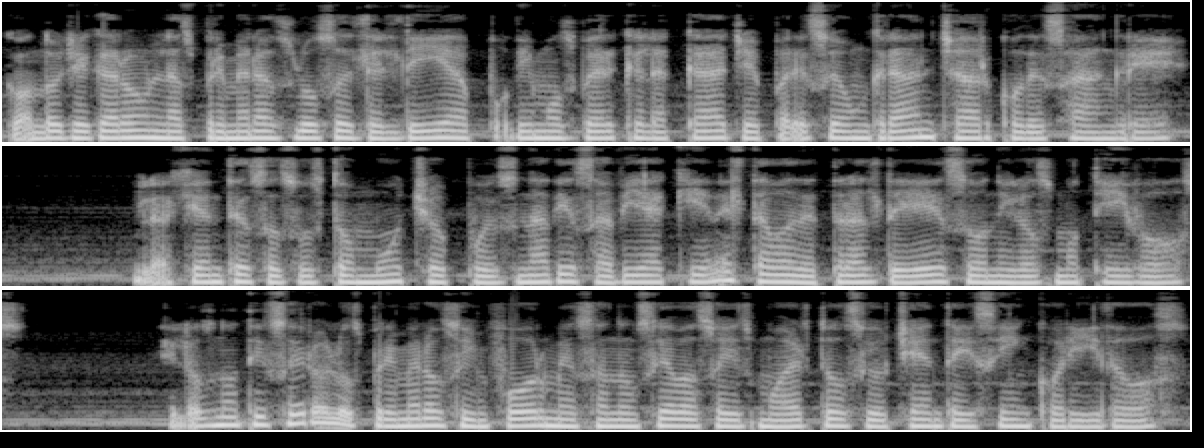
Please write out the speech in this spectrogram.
Cuando llegaron las primeras luces del día pudimos ver que la calle parecía un gran charco de sangre. La gente se asustó mucho pues nadie sabía quién estaba detrás de eso ni los motivos. En los noticieros los primeros informes anunciaban seis muertos y 85 heridos.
